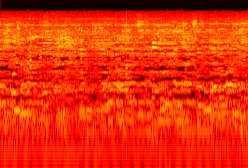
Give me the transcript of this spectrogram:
我说好饿我们没吃饭他说没吃饭你不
